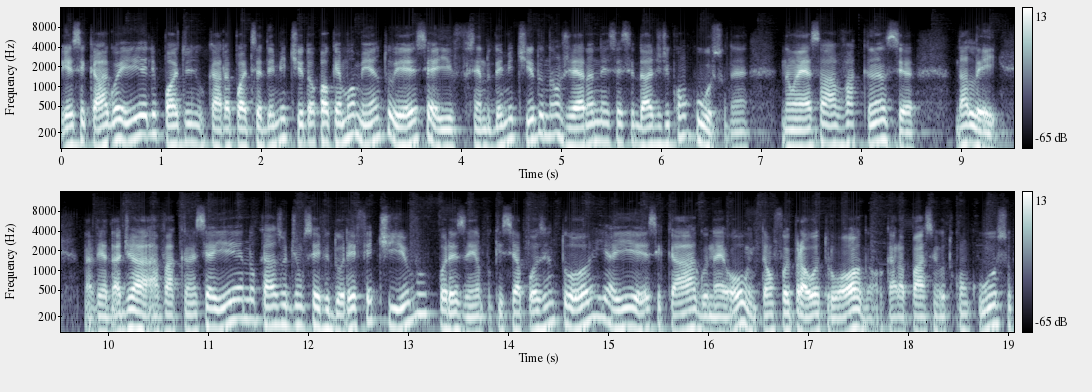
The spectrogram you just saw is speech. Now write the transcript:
esse cargo aí, ele pode, o cara pode ser demitido a qualquer momento. Esse aí, sendo demitido, não gera necessidade de concurso, né? Não é essa a vacância da lei. Na verdade, a, a, vacância aí é no caso de um servidor efetivo, por exemplo, que se aposentou e aí esse cargo, né, ou então foi para outro órgão, o cara passa em outro concurso,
